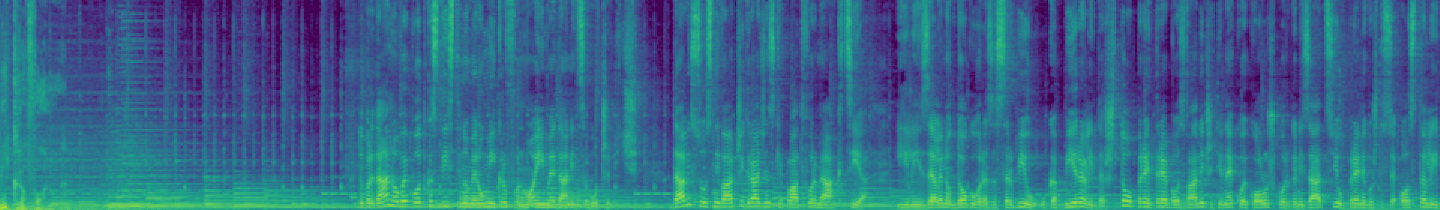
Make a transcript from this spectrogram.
mikrofon. Dobar dan, ovo je podcast Istinomer u mikrofon. Moje ime je Danica Vučenić. Da li su osnivači građanske platforme Akcija ili Zelenog dogovora za Srbiju ukapirali da što pre treba ozvaničiti neku ekološku organizaciju pre nego što se ostali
